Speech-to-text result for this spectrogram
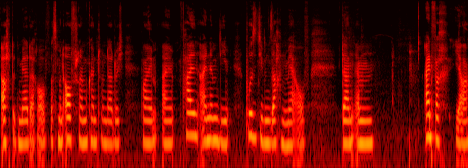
achtet mehr darauf, was man aufschreiben könnte und dadurch fallen einem die positiven Sachen mehr auf. Dann ähm, einfach, ja,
